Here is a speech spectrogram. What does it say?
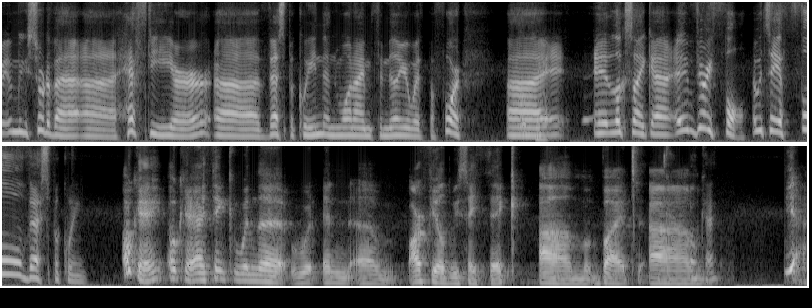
I mean sort of a, a heftier uh, Vespiquen than one I'm familiar with before. Uh, Okay. it, it looks like a, a very full. I would say a full Vespiquen. Okay, okay. I think when the w- in um, our field we say thick, um, but um, Okay. yeah.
